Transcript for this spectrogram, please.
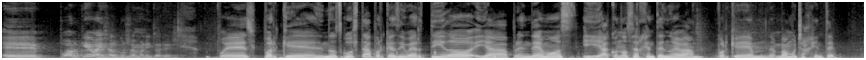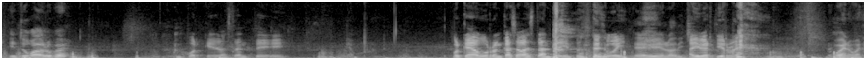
Eh, ¿Por qué vais al curso de monitores? Pues porque nos gusta, porque es divertido y aprendemos y a conocer gente nueva, porque mm, va mucha gente. ¿Y tú, Guadalupe? porque es bastante... Porque me aburro en casa bastante y entonces voy Eh, bien, lo ha dicho. a divertirme. Bueno, bueno.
